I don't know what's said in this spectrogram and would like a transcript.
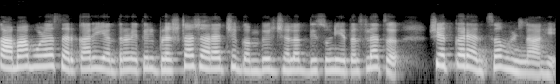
कामामुळे सरकारी यंत्रणेतील भ्रष्टाचाराची गंभीर झलक दिसून येत असल्याचं शेतकऱ्यांचं म्हणणं आहे.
